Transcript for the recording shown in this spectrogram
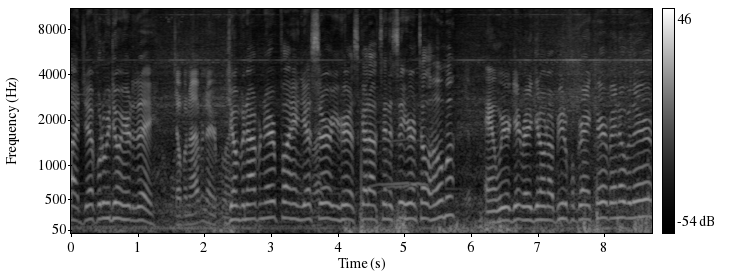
right, Jeff, what are we doing here today? Jumping out of an airplane. Jumping out of an airplane, yes Right. sir. You're here at Skydive Tennessee here in Tullahoma. Yep. And we are getting ready to get on our beautiful Grand Caravan over there.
